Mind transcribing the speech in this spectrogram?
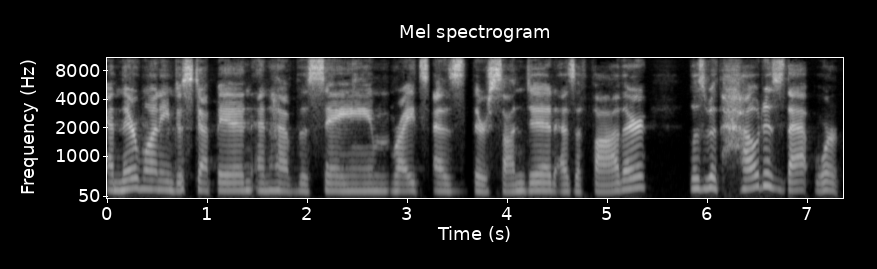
And they're wanting to step in and have the same rights as their son did as a father Elizabeth, how does that work?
